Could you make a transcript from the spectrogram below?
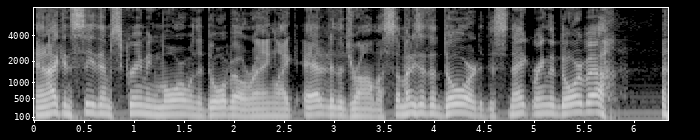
and I can see them screaming more when the doorbell rang, like added to the drama. Somebody's at the door. Did the snake ring the doorbell?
